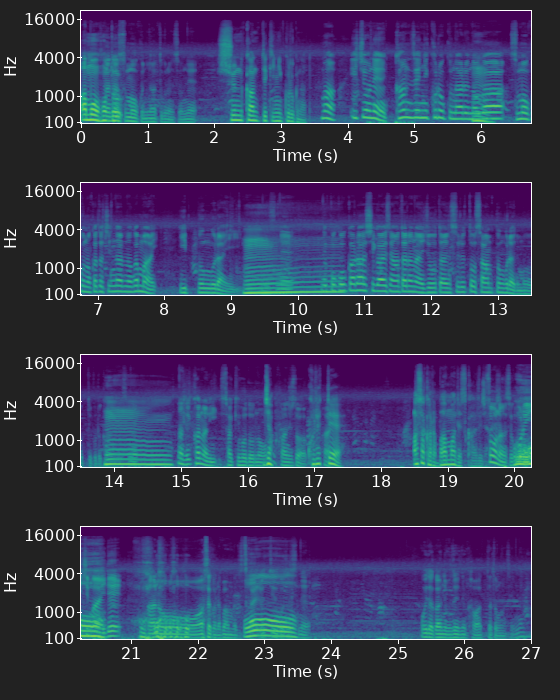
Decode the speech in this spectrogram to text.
あもう本当。スモークになってくるんですよね。瞬間的に黒くなった。まあ一応ね完全に黒くなるのが、スモークの形になるのがまあ1分ぐらいですね。ん。でここから紫外線当たらない状態にすると3分ぐらいで戻ってくるう感じですね。なのでかなり先ほどの感じとはこれって、はい。朝から晩まで使えるじゃんそうなんですよ。これ1枚で、あのー 朝から晩まで使えるっていうことですね。置いた感じも全然変わったと思うんですよね、はい、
